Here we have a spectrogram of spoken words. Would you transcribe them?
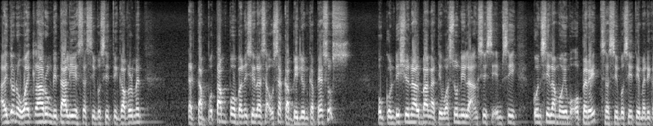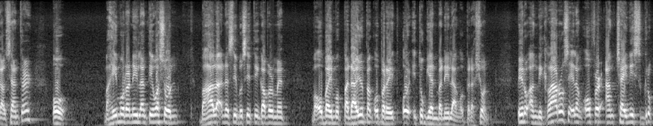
I don't know why klarong detalye sa Cebu City Government nagtampo-tampo ba ni sila sa usa ka bilyon ka pesos? O conditional ba nga tiwason nila ang CCMC kung sila mo mo operate sa Cebu City Medical Center? O mahimo ra nilang tiwason, bahala na Cebu City Government, maubay mo padayon pag-operate o itugyan ba nila ang operasyon? Pero ang niklaro sa ilang offer ang Chinese group.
